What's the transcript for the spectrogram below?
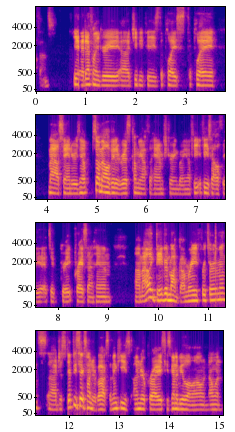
offense. Yeah, I definitely agree. Uh, GPP is the place to play. Miles Sanders, you know, some elevated risk coming off the hamstring, but you know, if, he, if he's healthy, it's a great price on him. Um, I like David Montgomery for tournaments, uh, just fifty six hundred bucks. I think he's underpriced. He's going to be low owned. No one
